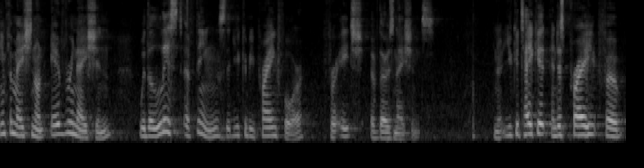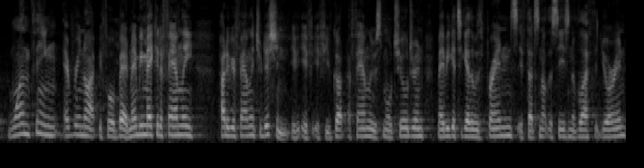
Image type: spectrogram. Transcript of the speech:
information on every nation with a list of things that you could be praying for for each of those nations. You, know, you could take it and just pray for one thing every night before bed. Maybe make it a family part of your family tradition. If, if you've got a family with small children, maybe get together with friends if that's not the season of life that you're in.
